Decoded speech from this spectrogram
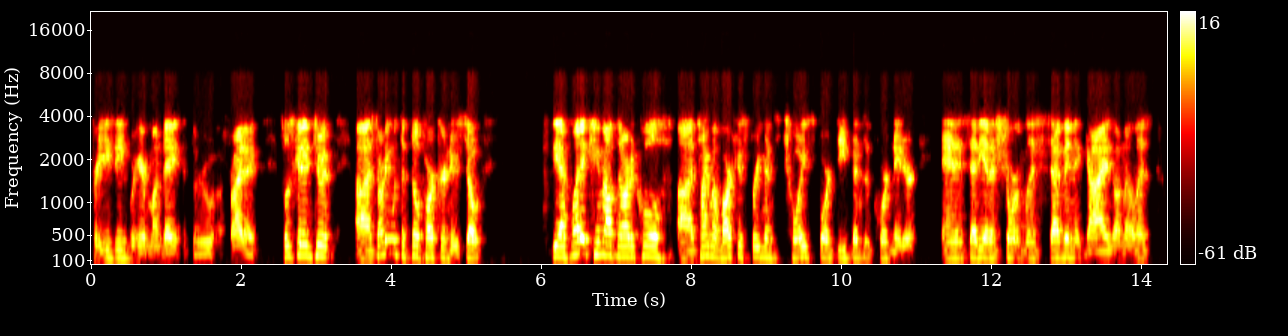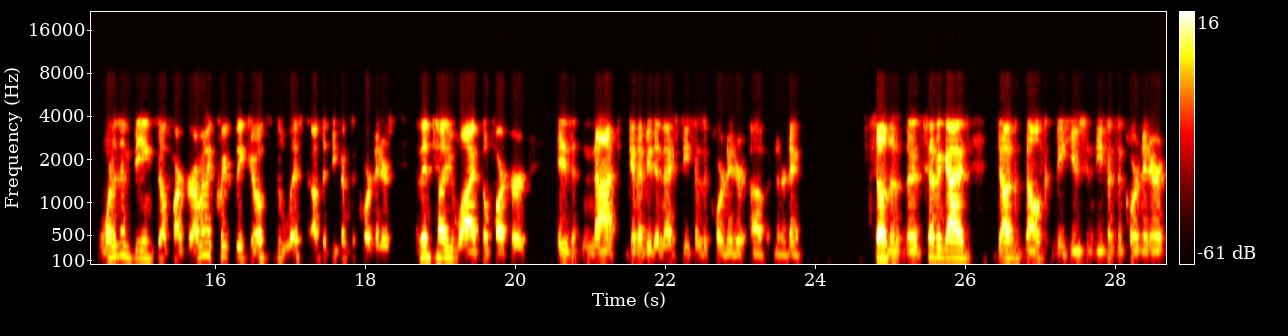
pretty easy. We're here Monday through Friday. So let's get into it. Uh, starting with the Phil Parker news. So the Athletic came out with an article uh, talking about Marcus Freeman's choice for defensive coordinator, and it said he had a short list, seven guys on that list. One of them being Phil Parker. I'm going to quickly go through the list of the defensive coordinators and then tell you why Phil Parker is not going to be the next defensive coordinator of Notre Dame. So the, the seven guys Doug Belk, the Houston defensive coordinator,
